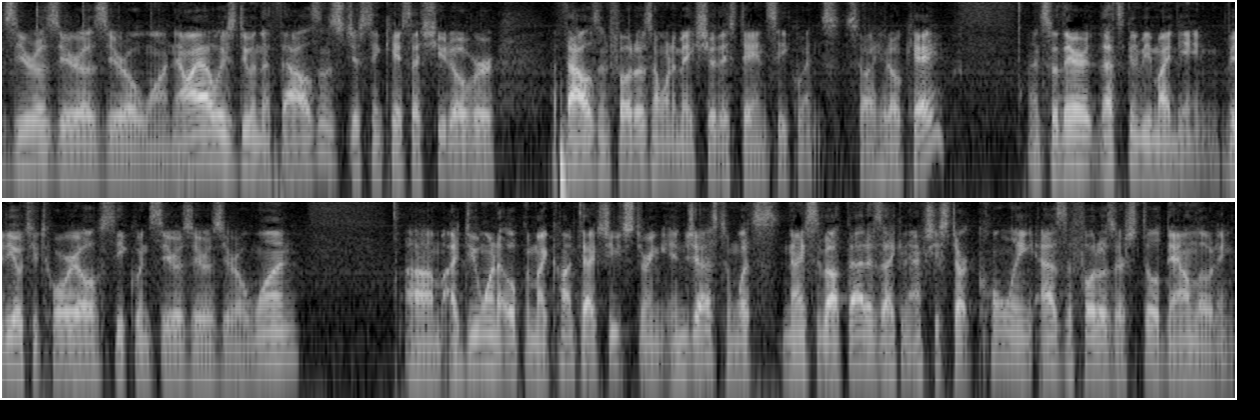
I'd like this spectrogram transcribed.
0001. Now I always do in the thousands just in case I shoot over a thousand photos I want to make sure they stay in sequence. So I hit OK. And so there that's going to be my name. Video tutorial sequence 0001. Um, I do want to open my contact sheets during ingest and what's nice about that is I can actually start culling as the photos are still downloading.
